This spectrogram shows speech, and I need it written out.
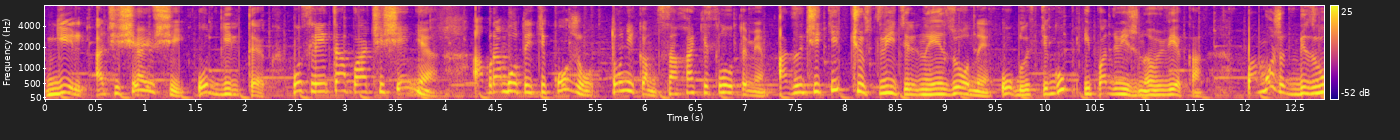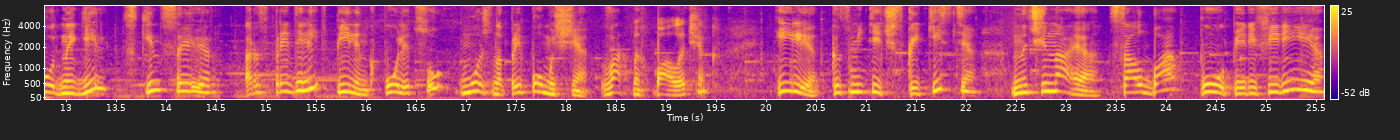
гель очищающий от Гильтек. После этапа очищения обработайте кожу тоником с АХ-кислотами, а защитить чувствительные зоны области губ и подвижного века поможет безводный гель Skin Saver. Распределить пилинг по лицу можно при помощи ватных палочек, или косметической кисти, начиная с лба по периферии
